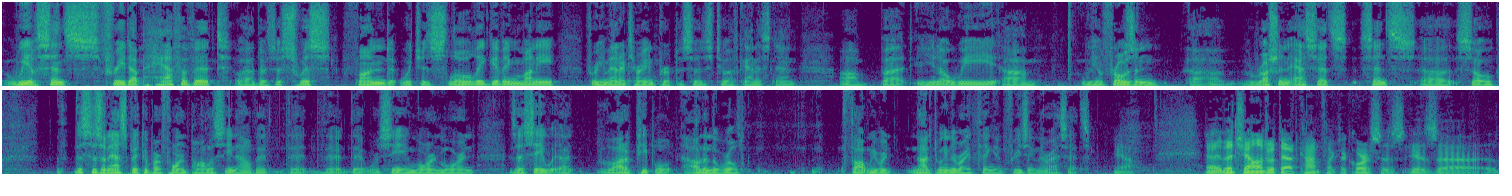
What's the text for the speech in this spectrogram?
We have since freed up half of it. there's a Swiss fund which is slowly giving money for humanitarian purposes to Afghanistan. Uh, but you know, we um, we have frozen uh, Russian assets since. Uh, so this is an aspect of our foreign policy now that, that, that, that we're seeing more and more. And as I say, uh, a lot of people out in the world thought we were not doing the right thing in freezing their assets. Yeah. Uh, the challenge with that conflict, of course, is is uh,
